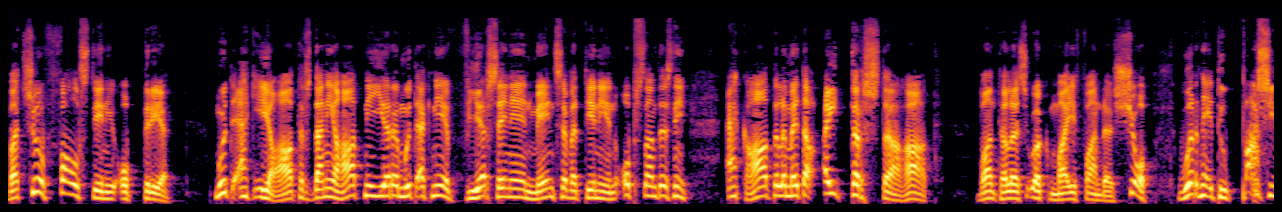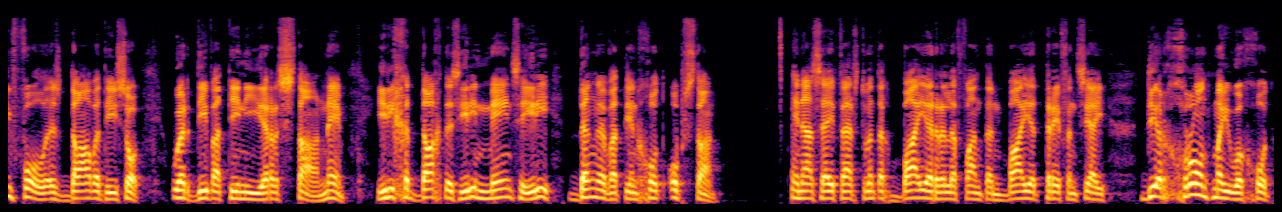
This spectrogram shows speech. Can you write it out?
wat so vals teen u optree Moet ek u haters dan nie haat nie, Here? Moet ek nie weer sê nie en mense wat teen u in opstand is nie? Ek haat hulle met 'n uiterste haat want hulle is ook my vande. Sjoe, hoor net hoe passievol is Dawid hierso oor die wat teen die Here staan, nê? Nee, hierdie gedagtes, hierdie mense, hierdie dinge wat teen God opstaan. En sê hy vers 20 baie relevant en baie treffend sê hy: "Deurgrond my o God,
